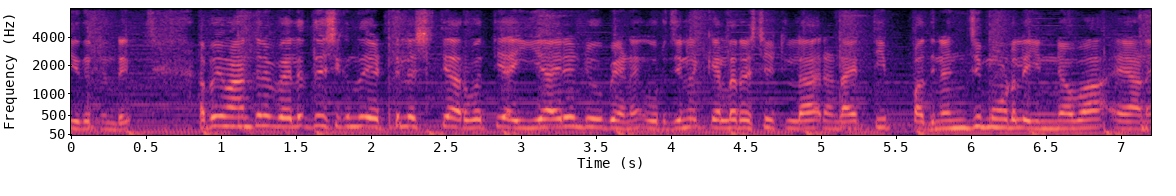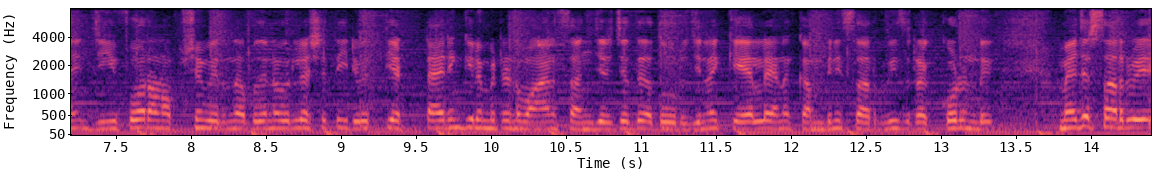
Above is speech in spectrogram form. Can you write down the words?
ചെയ്തിട്ടുണ്ട്. അപ്പോൾ ഈ വാഹനത്തിന് വില ഉദ്ദേശിക്കുന്നത് എട്ട് ലക്ഷത്തി അറുപത്തി അയ്യായിരം രൂപയാണ്. ഒറിജിനൽ കേരള ചെയ്തിട്ടുള്ള രണ്ടായിരത്തി പതിനഞ്ച് മോഡൽ ഇന്നോവ ആണ്. ജി ഫോർ ആണ് ഓപ്ഷൻ വരുന്നത്. അപ്പോൾ തന്നെ ഒരു ലക്ഷത്തി ഇരുപത്തി എട്ടായിരം കിലോമീറ്റർ ആണ് വാഹനം സഞ്ചരിച്ചത്. അത് ഒറിജിനൽ കേരളയാണ് കമ്പനി സർവീസ് റെക്കോർഡ് ഉണ്ട്. മേജർ സർവേ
